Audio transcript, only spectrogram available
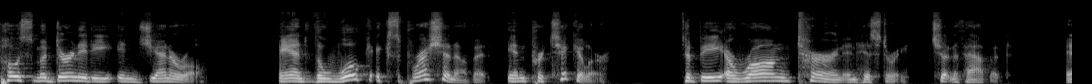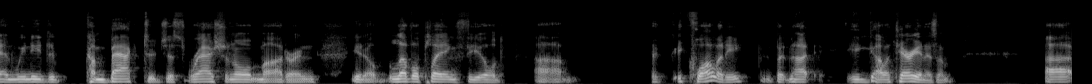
postmodernity in general and the woke expression of it in particular to be a wrong turn in history. shouldn't have happened. And we need to come back to just rational, modern, you know, level playing field um, equality, but not egalitarianism. Uh,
